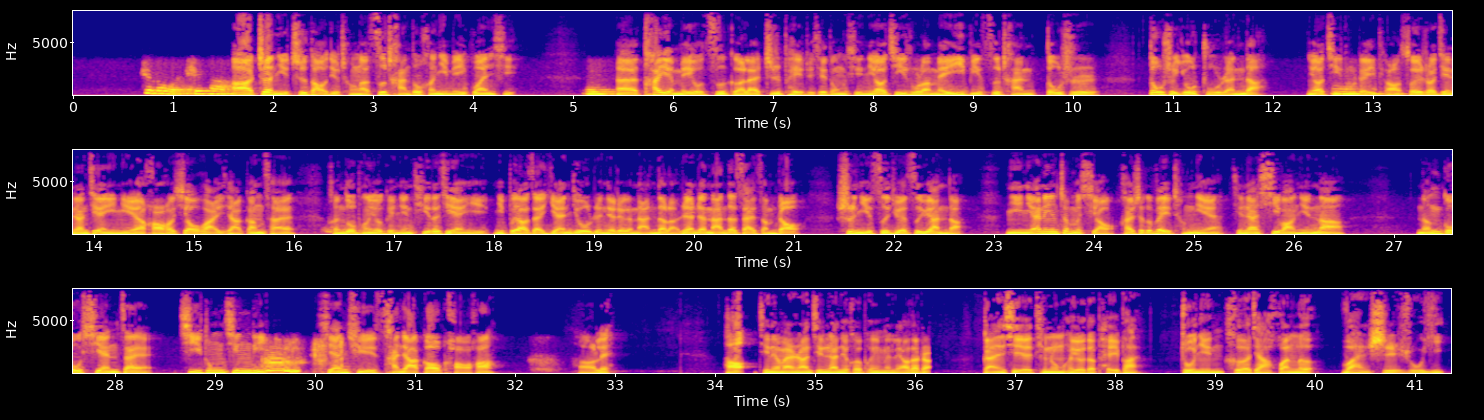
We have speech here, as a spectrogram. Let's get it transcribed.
这个我知道。啊？这你知道就成了，资产都和你没关系。嗯哎，他也没有资格来支配这些东西。你要记住了，每一笔资产都是都是有主人的，你要记住这一条。所以说，金山建议你好好消化一下刚才很多朋友给您提的建议，你不要再研究人家这个男的了。人家这男的再怎么着，是你自觉自愿的。你年龄这么小，还是个未成年，金山希望您呢，能够现在集中精力，先去参加高考哈。好嘞。好，今天晚上金山就和朋友们聊到这儿，感谢听众朋友的陪伴，祝您阖家欢乐，万事如意。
